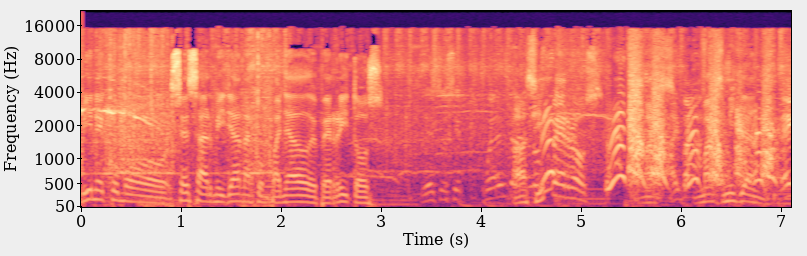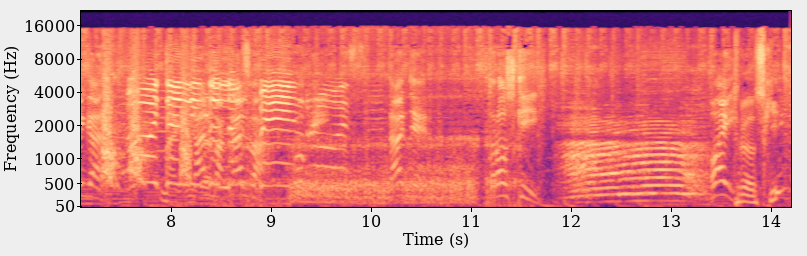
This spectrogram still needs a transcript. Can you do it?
vine como César Millán acompañado de perritos. ¿Ah, sí? Los perros. Max Millán. Vengan. ¡Ay, tan Calma, lindos los calma. perros! Dañen. Trotsky. ¡Ay! ¿Trotsky?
